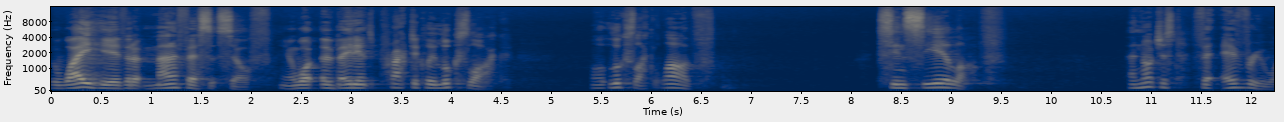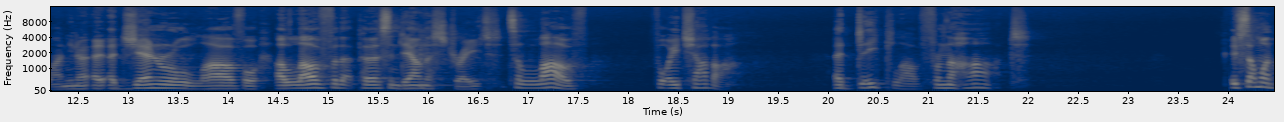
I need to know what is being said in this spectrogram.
the way here that it manifests itself, you know, what obedience practically looks like. Well, it looks like love, sincere love. And not just for everyone, you know, a, a, general love or a love for that person down the street. It's a love for each other, a deep love from the heart. If someone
